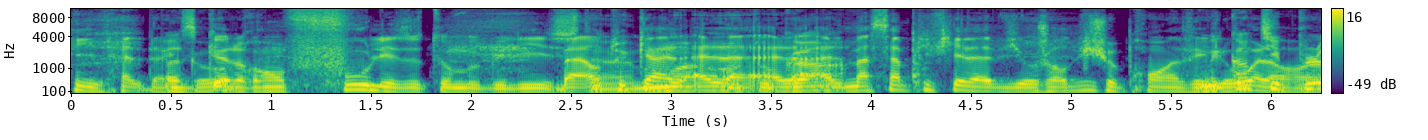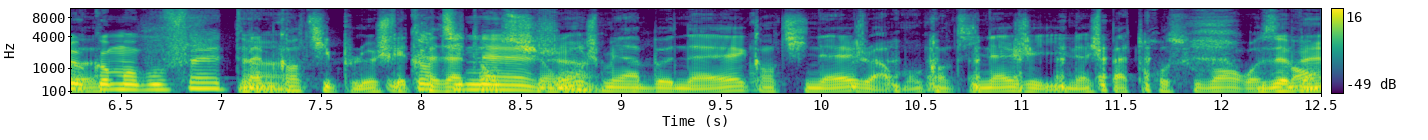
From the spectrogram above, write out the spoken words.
Parce qu'elle rend fou les automobilistes. Bah, en tout cas, elle, m'a simplifié la vie. Aujourd'hui, je prends un vélo. Mais quand il pleut, euh, comment vous faites? Même quand il pleut, je fais très attention. Je mets un bonnet. Quand il neige, alors bon, quand il neige, il neige pas trop souvent, heureusement.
